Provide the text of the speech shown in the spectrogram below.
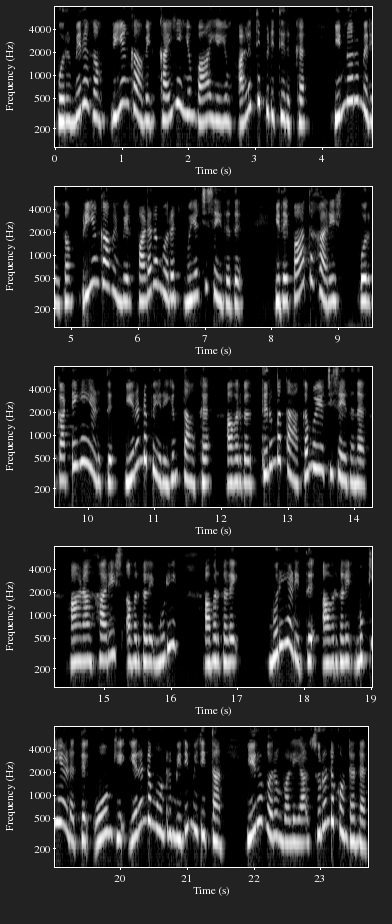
ஒரு மிருகம் பிரியங்காவின் கையையும் வாயையும் அழுத்தி பிடித்திருக்க இன்னொரு மிருகம் பிரியங்காவின் மேல் படர முயற்சி செய்தது. இதை பார்த்த ஹரிஷ் ஒரு கட்டையை எடுத்து இரண்டு பேரையும் தாக்க அவர்கள் திரும்ப தாக்க முயற்சி செய்தனர். ஆனால் ஹரிஷ் அவர்களை முடி அவர்களை முறியடித்து அவர்களின் முக்கிய இடத்தில் ஓங்கி இரண்டு மூன்று மிதி மிதித்தான் இருவரும் வழியால் சுருண்டு கொண்டனர்.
